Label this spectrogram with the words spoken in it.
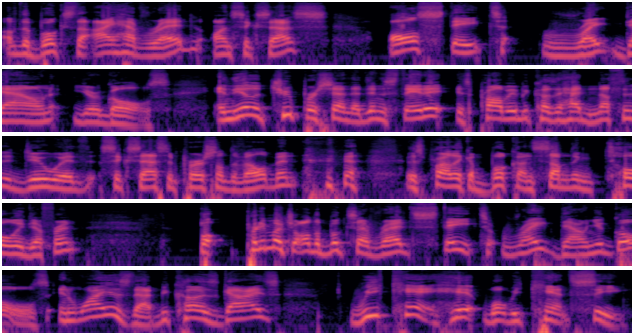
of the books that I have read on success all state write down your goals. And the other 2% that didn't state it is probably because it had nothing to do with success and personal development. it was probably like a book on something totally different. But pretty much all the books I've read state write down your goals. And why is that? Because, guys, we can't hit what we can't see.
